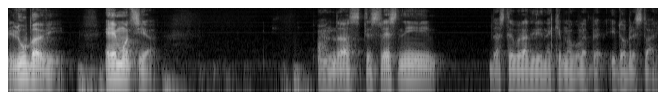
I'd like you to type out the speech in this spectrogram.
ljubavi, emocija, onda ste svesni da ste uradili neke mnogo lepe i dobre stvari.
